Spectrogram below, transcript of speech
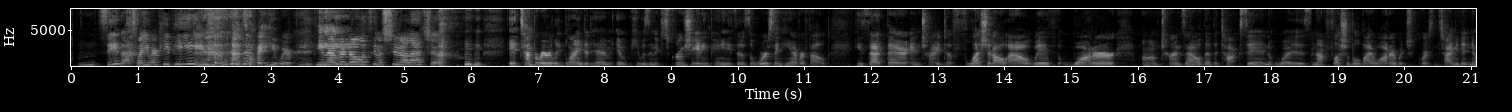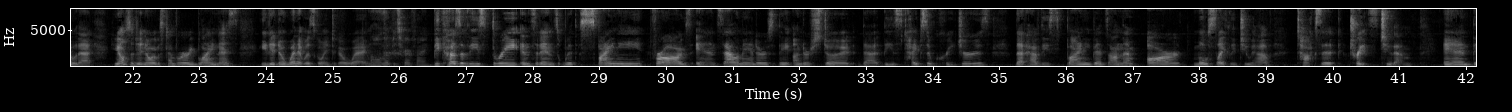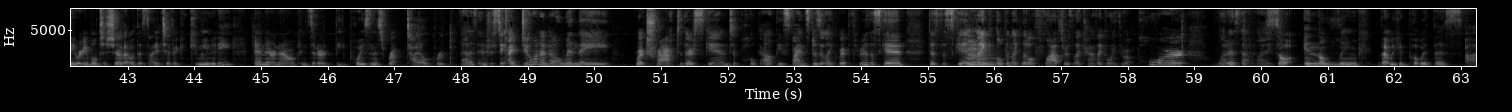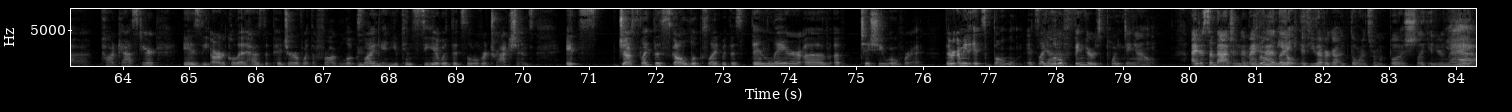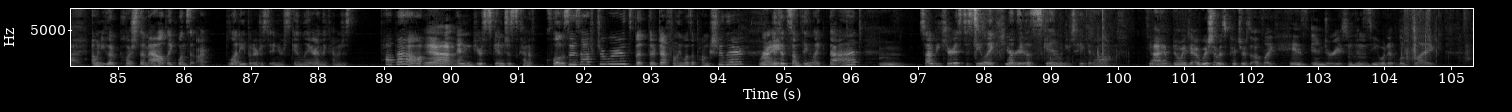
See, that's why you wear PPE. That's why you wear PPE. You never know what's gonna shoot out at you. it temporarily blinded him. It, he was in excruciating pain. He said it was the worst thing he ever felt. He sat there and tried to flush it all out with water. Um, turns out that the toxin was not flushable by water, which, of course, at the time he didn't know that. He also didn't know it was temporary blindness. He didn't know when it was going to go away Oh, that'd be terrifying. because of these three incidents with spiny frogs and salamanders, they understood that these types of creatures that have these spiny bits on them are most likely to have toxic traits to them. And they were able to share that with the scientific community. and they're now considered the poisonous reptile group. That is interesting. I do want to know when they retract their skin to poke out these spines. Does it like rip through the skin? Does the skin Mm. like open like little flaps, or is it like kind of like going through a pore? What is that like? So, in the link that we could put with this uh, podcast here is the article that has the picture of what the frog looks like, and you can see it with its little retractions. It's just like the skull looks like with this thin layer of, of tissue over it. There, I mean, it's bone. It's like Yeah. little fingers pointing out. I just imagined in my Little head needles. like if you've ever gotten thorns from a bush like in your leg, Yeah. and when you go to push them out, like ones that aren't bloody but are just in your skin layer, and they kind of just pop out. Yeah, And your skin just kind of closes afterwards, but there definitely was a puncture there. right. If it's something like that, mm. so I'd be curious to see like what's the skin when you take it off. Yeah, I have no idea. I wish it was pictures of like his injuries. You Mhm. could see what it looked like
